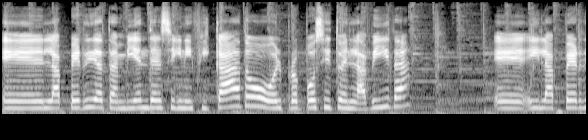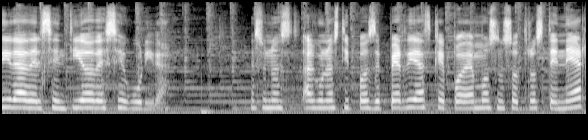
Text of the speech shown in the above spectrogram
eh, la pérdida también del significado o el propósito en la vida eh, y la pérdida del sentido de seguridad. Es unos, algunos tipos de pérdidas que podemos nosotros tener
